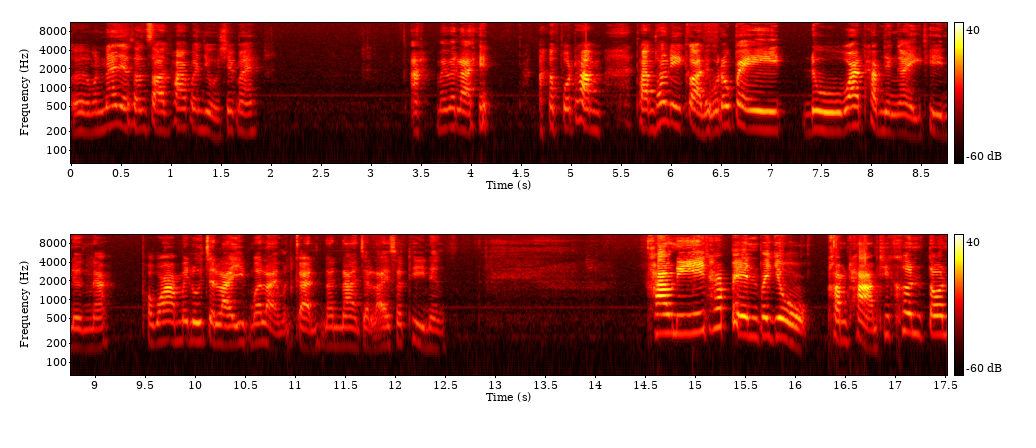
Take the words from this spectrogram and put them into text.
เออ มันน่าจะซ้อนๆภาพกันอยู่ใช่ไหมอะ ไม่เป็นไรอะโพสทำทำเท่านี้ก่อนเดี๋ยวต้องไปดูว่าทำยังไงอีกทีหนึ่งนะ เพราะว่าไม่รู้จะไลฟ์อีกเมื่อไหร่เหมือนกัน นานๆจะไลฟ์สักทีหนึ่งคราวนี้ถ้าเป็นประโยคคำถามที่ขึ้นต้น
